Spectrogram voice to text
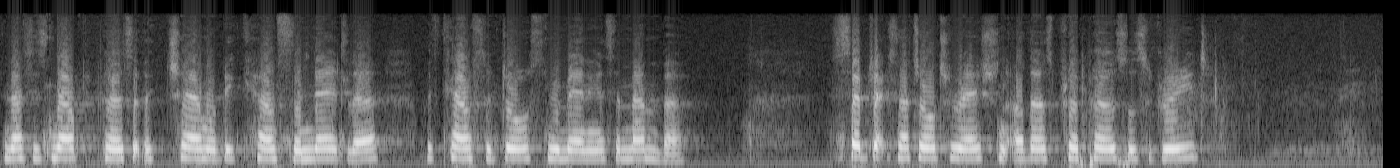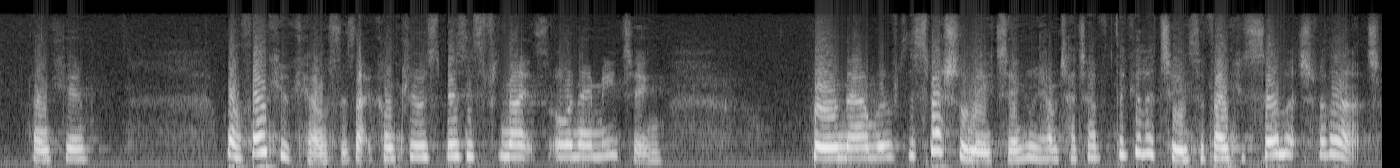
and that is now proposed that the Chairman will be Councillor Nadler, with Councillor Dawson remaining as a member. Subject to that alteration, are those proposals agreed? Thank you. Well, thank you, councillors. That concludes business for tonight's ONA meeting. We'll now move to the special meeting. We haven't had to have the guillotine, so thank you so much for that.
